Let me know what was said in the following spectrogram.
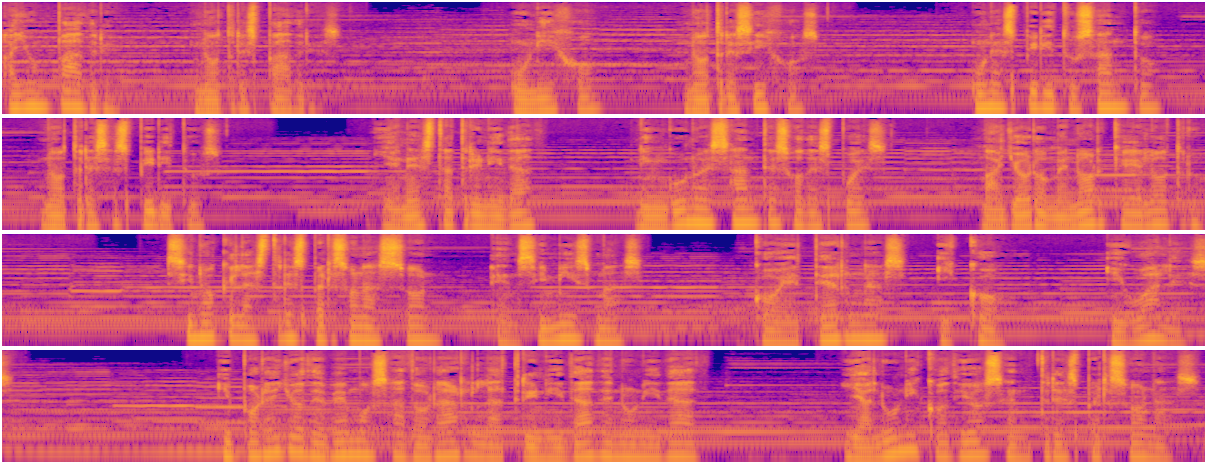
hay un Padre, no tres padres un Hijo, no tres hijos, un Espíritu Santo, no tres espíritus, y en esta Trinidad ninguno es antes o después, mayor o menor que el otro, sino que las tres personas son, en sí mismas, coeternas y co, iguales. Y por ello debemos adorar la Trinidad en unidad y al único Dios en tres personas.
